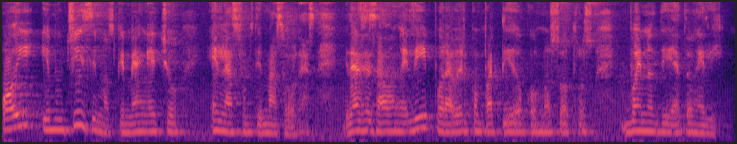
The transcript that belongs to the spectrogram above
hoy y muchísimos que me han hecho en las últimas horas. Gracias a don Eli por haber compartido con nosotros. Buenos días, don Eli.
